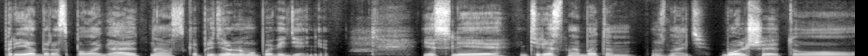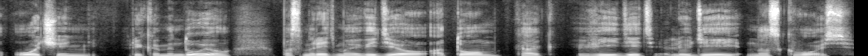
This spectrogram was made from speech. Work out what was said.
предрасполагают нас к определенному поведению. Если интересно об этом узнать больше, то очень рекомендую посмотреть мое видео о том, как видеть людей насквозь.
